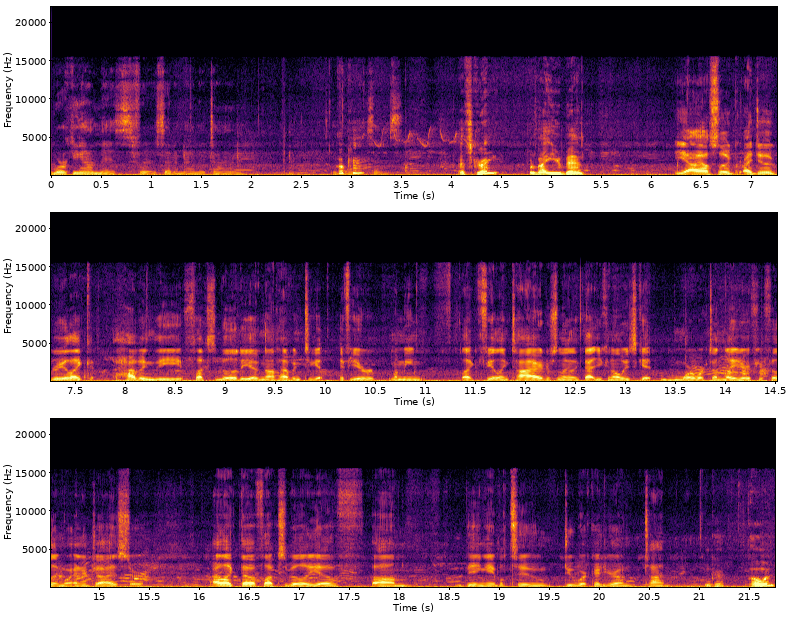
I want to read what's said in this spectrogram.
working on this for a set amount of time. If Okay. That sense. That's great. What about you, Ben? Yeah, I also I do agree like having the flexibility of not having to get if you're I mean like feeling tired or something like that, you can always get more work done later if you're feeling more energized. Or I like the flexibility of um, being able to do work at your own time. Okay. Owen?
